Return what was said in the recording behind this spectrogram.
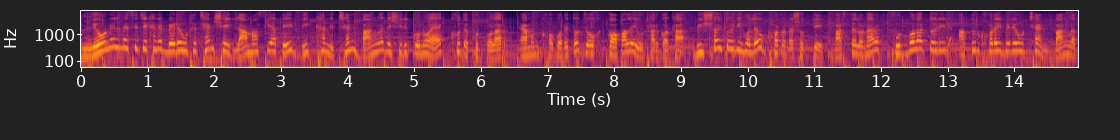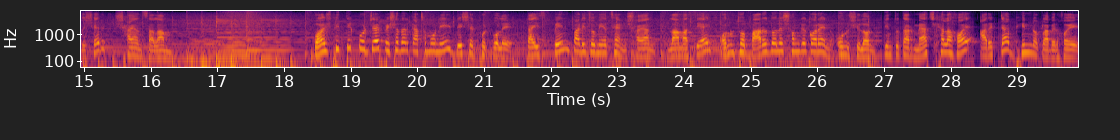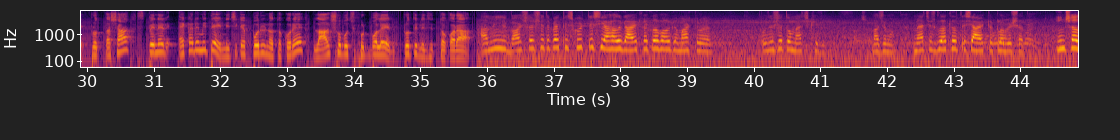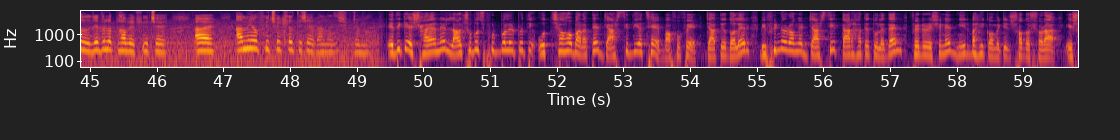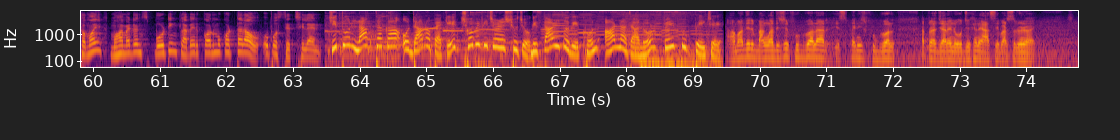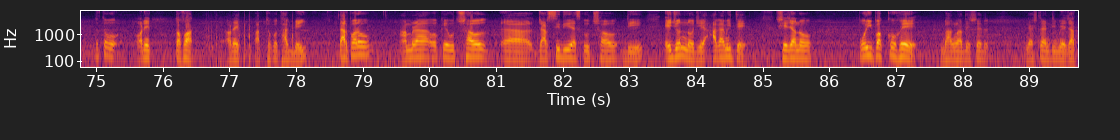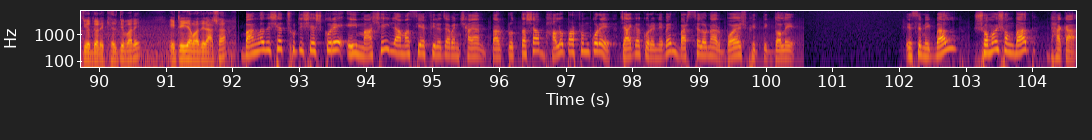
Lionel Messi যেখানে বেড়ে উঠেছেন, সেই লামাসিয়াতেই দীক্ষা নিচ্ছেন বাংলাদেশের কোনো এক ক্ষুদে ফুটবলার। এমন খবরে তো চোখ কপালেই ওঠার কথা। বিস্ময় তৈরি হলেও ঘটনা সত্যি। বার্সেলোনার ফুটবলার তৈরির আতুর ঘরেই বেড়ে উঠছেন বাংলাদেশের সায়ান সালাম। বয়সভিত্তিক পর্যায়ে পেশাদার কাঠামো নেই দেশের ফুটবলে। তাই স্পেন পাড়ি জমিয়েছেন সায়ান। লামাসিয়ায় অনূর্ধ্ব বারো দলের সঙ্গে করেন অনুশীলন। কিন্তু তার ম্যাচ খেলা হয় আরেকটা ভিন্ন ক্লাবের হয়ে। প্রত্যাশা স্পেনের একাডেমিতে নিজেকে পরিণত করে লাল সবুজ ফুটবলের প্রতিনিধিত্ব করা। আমি বার্সার সাথে প্র্যাকটিস করতেছি আর হলে আরেকটা ক্লাব আমাকে মারতে পারে। ওদের সাথেও ম্যাচ খেলি। মাঝে মধ্যে। ম্যাচেসগুলো খেলতেছি আরেকটা ক্লাবের সাথে। ইনশাল্লাহ ডেভেলপ হবে ফিউচার আর আমিও ফিউচার খেলতে চাই বাংলাদেশের জন্য। এদিকে সায়ানের লাল সবুজ ফুটবলের প্রতি উৎসাহ বাড়াতে জার্সি দিয়েছে বাফুফে। জাতীয় দলের বিভিন্ন রঙের জার্সি তার হাতে তুলে দেন ফেডারেশনের নির্বাহী কমিটির সদস্যরা। এ সময় মোহামেডান স্পোর্টিং ক্লাবের কর্মকর্তারাও উপস্থিত ছিলেন। জিতুন লাখ টাকা ও ডানো প্যাকেজ ছবি ফিচারের সুযোগ। বিস্তারিত দেখুন আরলা ডানোর ফেসবুক পেজে আমাদের বাংলাদেশের ফুটবল আর স্প্যানিশ ফুটবল আপনারা জানেন ও যেখানে আছে বার্সেলোনায় তো অনেক তফাৎ। অনেক পার্থক্য থাকবেই। তারপরেও আমরা ওকে উৎসাহ জার্সি দিয়ে আজকে উৎসাহ দিই এই জন্য যে আগামীতে সে যেন পরিপক্ক হয়ে বাংলাদেশের ন্যাশনাল টিমে জাতীয় দলে খেলতে পারে, এটাই আমাদের আশা। বাংলাদেশের ছুটি শেষ করে এই মাসেই লামাসিয়া ফিরে যাবেন সায়ান। তার প্রত্যাশা ভালো পারফর্ম করে জায়গা করে নেবেন বার্সেলোনার বয়স ভিত্তিক দলে। এস এম ইকবাল, সময় সংবাদ, ঢাকা।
